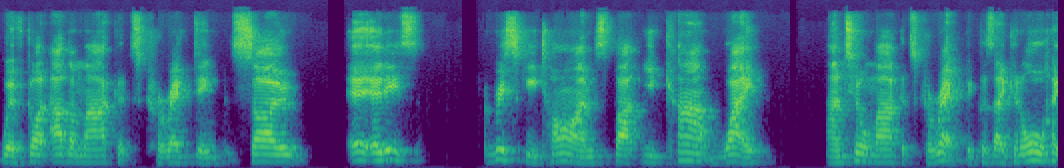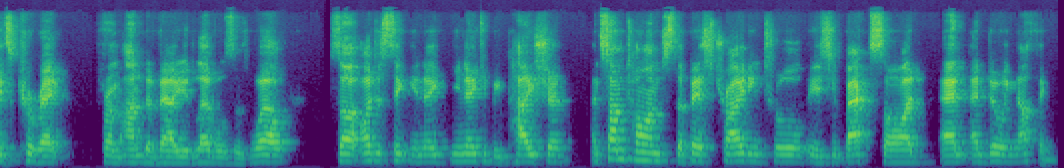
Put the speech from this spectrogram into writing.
We've got other markets correcting, so it, it is risky times, but you can't wait until markets correct because they can always correct from undervalued levels as well. So I just think you need you need to be patient. And sometimes the best trading tool is your backside and, and doing nothing.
